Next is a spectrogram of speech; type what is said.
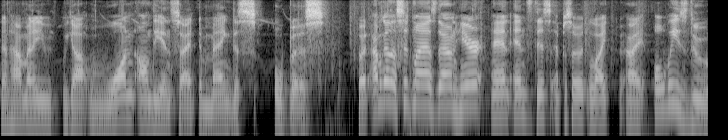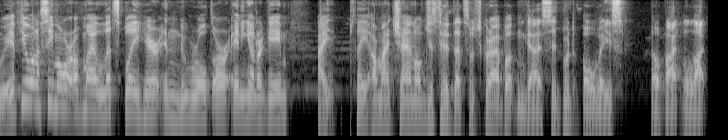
And how many? We got one on the inside, the Magnus Opus. But I'm gonna sit my ass down here and end this episode like I always do. If you want to see more of my Let's Play here in New World or any other game I play on my channel, just hit that subscribe button, guys. It would always help out a lot.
